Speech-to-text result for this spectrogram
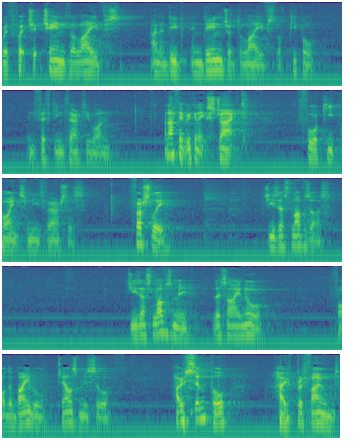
with which it changed the lives and indeed endangered the lives of people in 1531. And I think we can extract four key points from these verses. Firstly, Jesus loves us. Jesus loves me, this I know, for the Bible tells me so. How simple, how profound.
